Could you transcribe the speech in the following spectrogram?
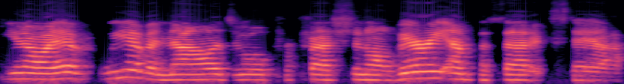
you know i have we have a knowledgeable professional very empathetic staff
